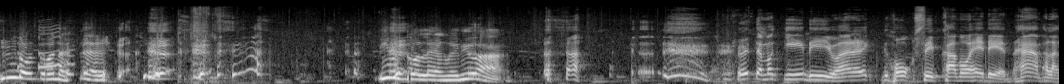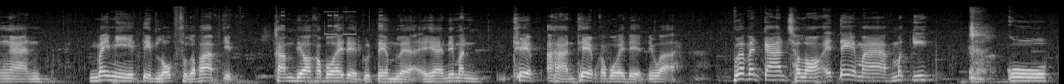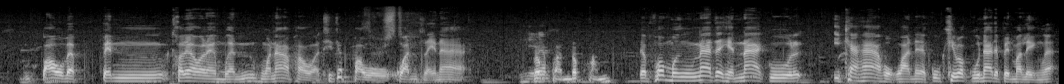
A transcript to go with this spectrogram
มึงโดนตัวไหนเนี่ยนี่มันตัวแรงเลยนี่หว่าเฮ้ยแต่เมื่อกี้ดีอยู่นะหกสิบคาร์โบไฮเดรตห้าพลังงาน ไม่มีติดลบสุขภาพจิตคำเดียวคาร์โบไฮเดรตกูเต็มเลยอะไอ้เหี้ยนี่มันเทพอาหารเทพคาร์โบไฮเดรตนี่หว่าเพื่อเป็นการฉลองไอ้เต้มาเมื่อกี้กู เป่าแบบเป็นเขาเรียกว่าอะไรเหมือนหัวหน้าเผ่าอะที่จะเป่าควันใส่หน้ารับขวัญรับขวัญแต่พวกมึงน่าจะเห็นหน้ากูอีกแค่ห้าหกวันเนี่ยกูคิดว่ากูน่าจะเป็นมะเร็งแล้ว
